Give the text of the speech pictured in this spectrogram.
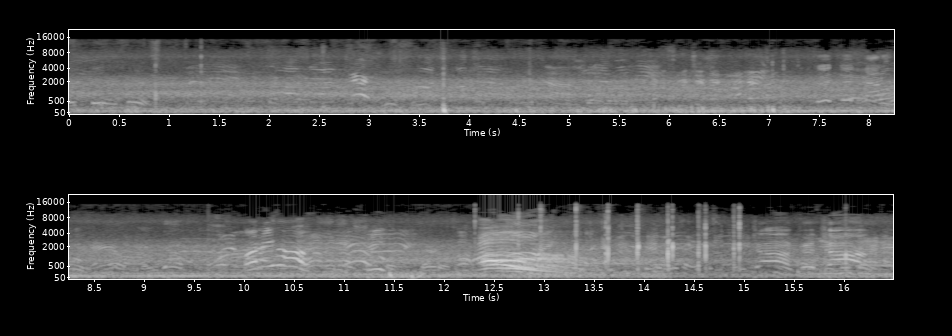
Good job. Good job.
